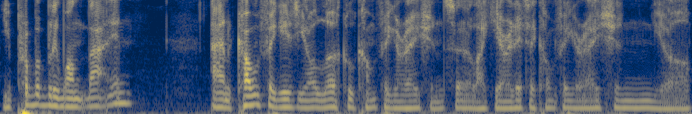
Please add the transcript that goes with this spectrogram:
you probably want that in and config is your local configuration. So like your editor configuration your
